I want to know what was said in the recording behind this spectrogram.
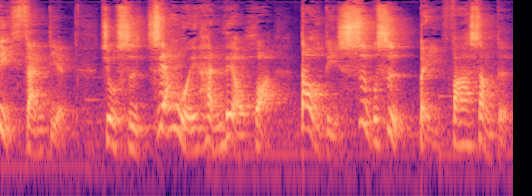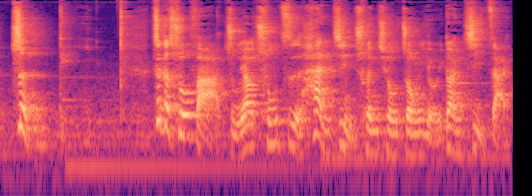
第三点，就是姜维和廖化到底是不是北伐上的政敌？这个说法主要出自《汉晋春秋》中有一段记载，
